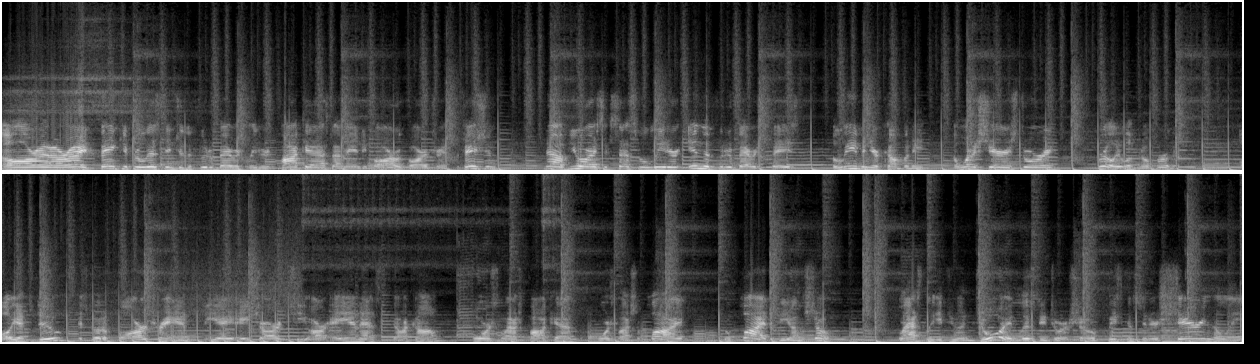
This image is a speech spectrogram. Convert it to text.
All right, right. Thank you for listening to the Food and Beverage Leaders Podcast. I'm Andy Bahr with Bahr Transportation. Now, if you are a successful leader in the food and beverage space, believe in your company, and want to share your story, really look no further. All you have to do is go to bahrtrans, B-A-H-R-T-R-A-N-S dot com forward slash podcast forward slash apply to apply to be on the show. Lastly, if you enjoyed listening to our show, please consider sharing the link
